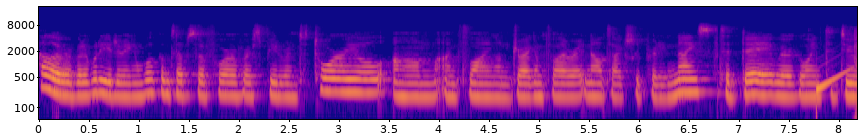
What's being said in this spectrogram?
Hello everybody, what are you doing? Welcome to episode 4 of our speedrun tutorial. Um, I'm flying on a Dragonfly right now, it's actually pretty nice. Today we are going to do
